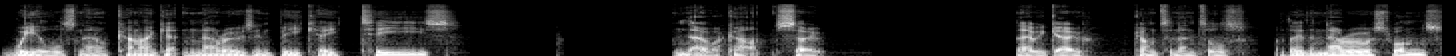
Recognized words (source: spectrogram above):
wheels now. Can I get narrows in BKTs? No, I can't. So there we go. Continentals. Are they the narrowest ones?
